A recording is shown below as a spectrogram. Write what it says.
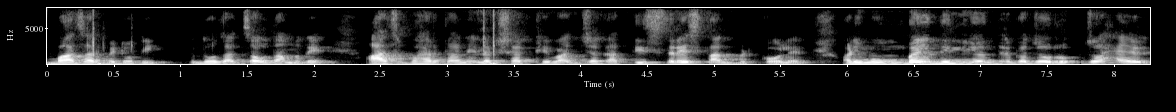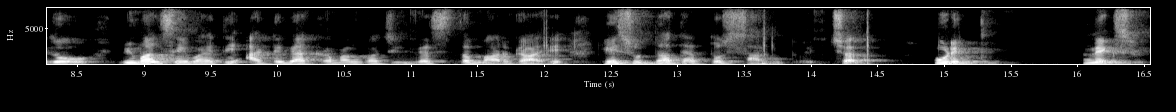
बाजारपेठ होती. दोन हजार चौदा मध्ये आज भारताने लक्षात ठेवा जगात तिसरे स्थान पटकवले. आणि मुंबई दिल्ली अंतर्गत जो जो है जो विमान सेवा आहे ती आठव्या क्रमांकाची व्यस्त मार्ग आहे. हे सुद्धा त्यात तो सांगतोय. चला पुढे. नेक्स्ट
